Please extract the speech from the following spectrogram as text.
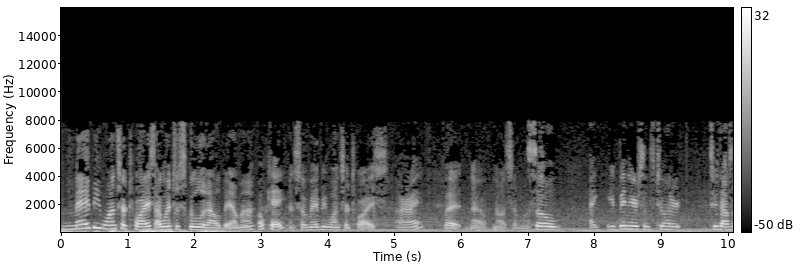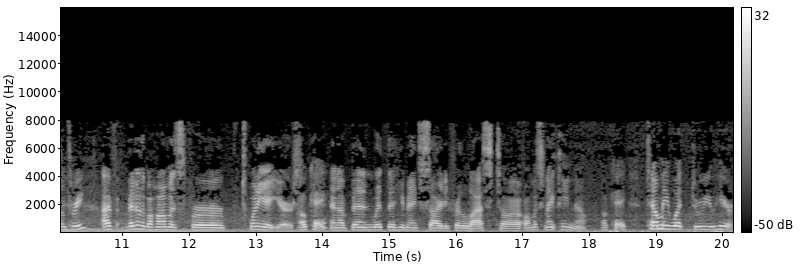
maybe once or twice. I went to school in Alabama, Okay. and so maybe once or twice, All right. but no, not so much. So, I, you've been here since 200, 2003? I've been in the Bahamas for 28 years. Okay. And I've been with the Humane Society for the last uh, almost 19 now. Okay. Tell me what drew you here.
